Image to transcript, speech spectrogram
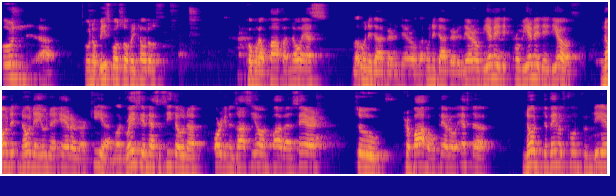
un, uh, un obispo sobre todos, como el Papa, no es la unidad verdadera. La unidad verdadera viene proviene de Dios no de, no de una jerarquía. La iglesia necesita una organización para hacer su trabajo, pero esta no debemos confundir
